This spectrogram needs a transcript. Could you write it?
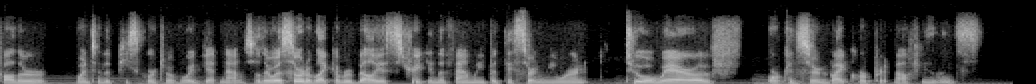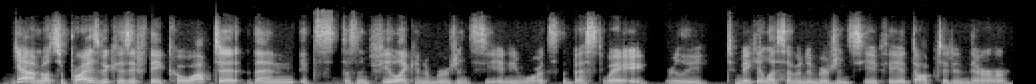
father went to the Peace Corps to avoid Vietnam so there was sort of like a rebellious streak in the family but they certainly weren't too aware of or concerned by corporate malfeasance yeah, I'm not surprised because if they co-opt it, then it doesn't feel like an emergency anymore. It's the best way, really, to make it less of an emergency if they adopt it in their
